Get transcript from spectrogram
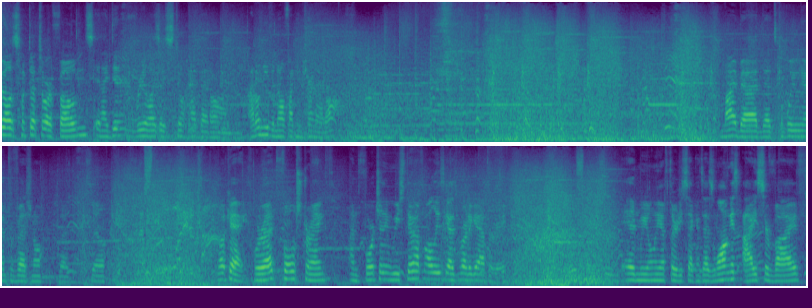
was hooked up to our phones, and I didn't realize I still had that on. I don't even know if I can turn that off. My bad, that's completely unprofessional, but still. Okay, we're at full strength. Unfortunately, we still have all these guys running after me. And we only have 30 seconds. As long as I survive,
